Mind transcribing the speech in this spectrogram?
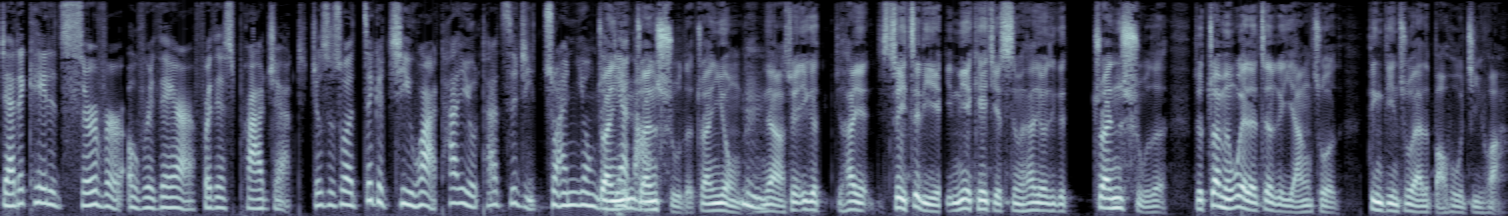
dedicated server over there for this project. 就是说这个计划它有它自己专用的专电脑。专属的、专用的，那、所以一个它也，所以这里也你也可以解释成它就是一个专属的，就专门为了这个羊所定定出来的保护计划。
